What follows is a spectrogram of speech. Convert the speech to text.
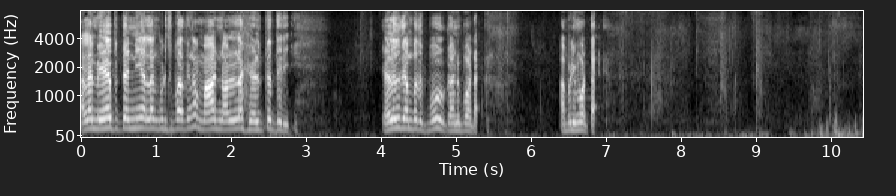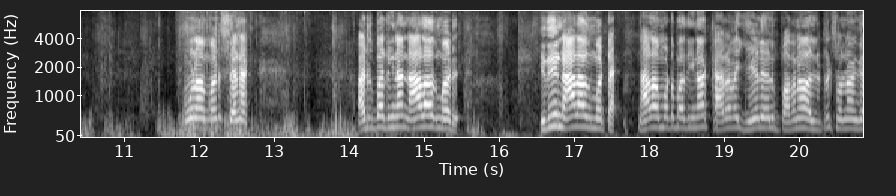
நல்லா மேப்பு தண்ணி எல்லாம் குடிச்சு பார்த்தீங்கன்னா மாடு நல்லா ஹெல்த்தாக தெரியும். எழுபது எண்பதுக்கு போகும் கண்ணு போட்டேன் அப்படி மொட்டை. மூணாவது மாடு செனை. அடுத்து பார்த்தீங்கன்னா நாலாவது மாடு. இது நாலாவது மட்டை. நாலாவது மட்டை பார்த்தீங்கன்னா கறவை ஏழு ஏழு பதினாலு லிட்டருக்கு சொன்னாங்க.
